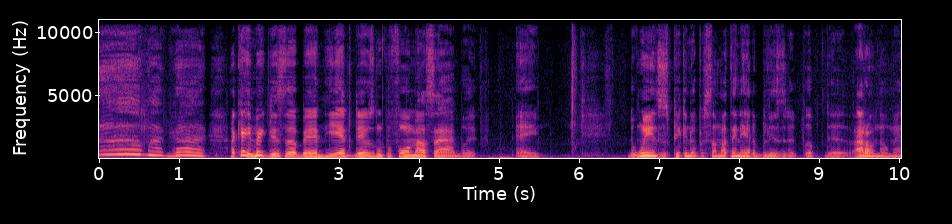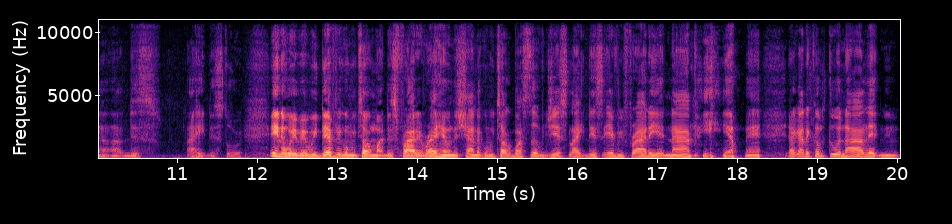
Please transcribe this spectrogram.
oh my god, I can't make this up, man. He had they was gonna perform outside, but hey, the winds was picking up or something. I think they had a blizzard up there. I don't know, man. I just I hate this story. Anyway, man, we definitely gonna be talking about this Friday right here on the channel. Cause We talk about stuff just like this every Friday at 9 p.m. Man, y'all gotta come through and holler at me.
